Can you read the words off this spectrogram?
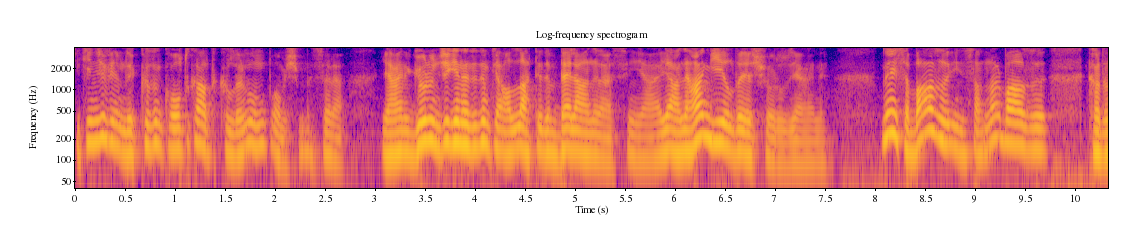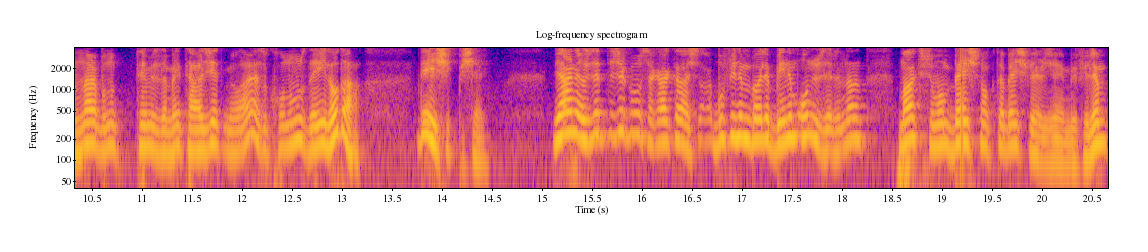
ikinci filmde kızın koltuk altı kıllarını unutmamışım mesela. Yani görünce yine dedim ki Allah dedim belanı versin ya. Yani hangi yılda yaşıyoruz yani? Neyse bazı insanlar bazı kadınlar bunu temizlemeyi tercih etmiyorlar. Yani konumuz değil o da değişik bir şey. Yani özetleyecek olursak arkadaşlar bu film böyle benim 10 üzerinden maksimum 5.5 vereceğim bir film.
